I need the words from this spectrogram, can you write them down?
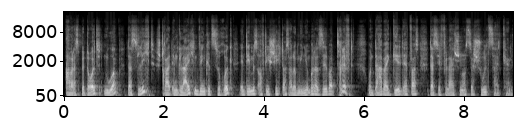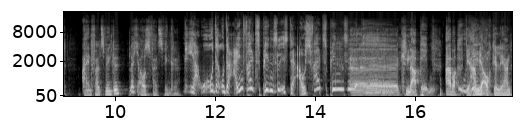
Aber das bedeutet nur, das Licht strahlt im gleichen Winkel zurück, indem es auf die Schicht aus Aluminium oder Silber trifft. Und dabei gilt etwas, das ihr vielleicht schon aus der Schulzeit kennt. Einfallswinkel gleich Ausfallswinkel. Ja, oder, oder Einfallspinsel ist der Ausfallspinsel? Äh, knapp. Ähm, Aber wir haben ja auch gelernt,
